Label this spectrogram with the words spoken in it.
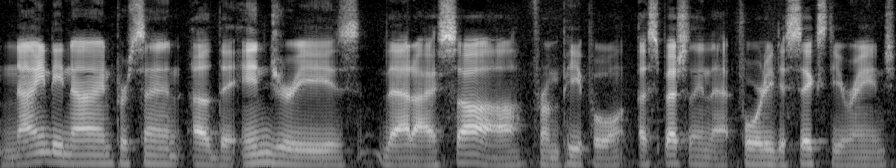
99% of the injuries that i saw from people especially in that 40 to 60 range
